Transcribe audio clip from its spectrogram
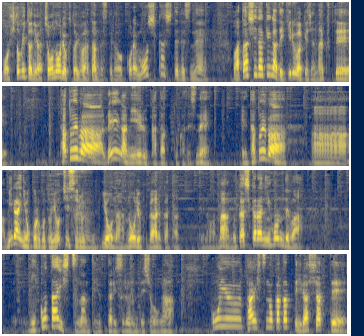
もう人々には超能力と言われたんですけどこれもしかしてですね私だけができるわけじゃなくて例えば霊が見える方とかですね、え例えばあ未来に起こることを予知するような能力がある方っていうのはまあ昔から日本では巫女体質なんて言ったりするんでしょうがこういう体質の方っていらっしゃって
